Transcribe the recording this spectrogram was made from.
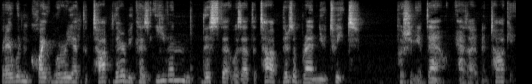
But I wouldn't quite worry at the top there because even this that was at the top, there's a brand new tweet pushing it down as I've been talking.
